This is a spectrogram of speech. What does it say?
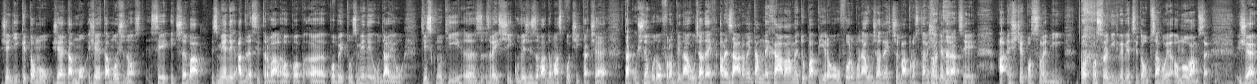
že díky tomu, že je, ta mo- že je ta možnost si i třeba změny adresy trvalého po- eh, pobytu, změny údajů, tisknutí eh, z rejstříku, vyřizovat doma z počítače, tak už nebudou fronty na úřadech, ale zároveň tam necháváme tu papírovou formu na úřadech třeba pro starší tak. generaci. A ještě poslední, po, poslední dvě věci to obsahuje, omlouvám se, že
